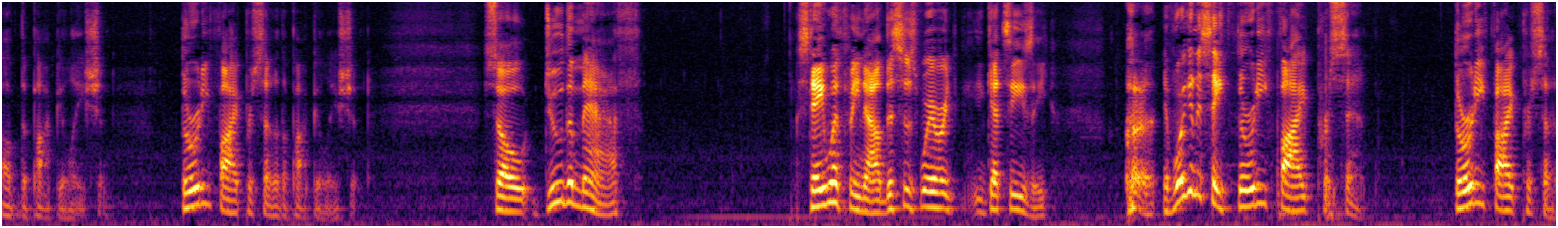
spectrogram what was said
of the population. 35% of the population. So, do the math. Stay with me now. This is where it gets easy. if we're going to say 35%, 35%,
